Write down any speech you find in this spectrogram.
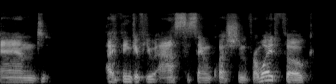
And I think if you ask the same question for white folk,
